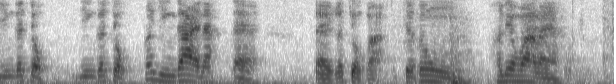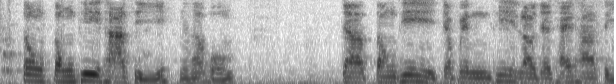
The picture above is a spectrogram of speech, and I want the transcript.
ยิงกระจก ยิงกระจกก็ยิงได้นะ แต่แต่กระจกอะจะต้องเขาเรียกว่าอะไรอะต้องตรงที่ทาสีนะครับผม จะตรงที่จะเป็นที่เราจะใช้ทาสี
